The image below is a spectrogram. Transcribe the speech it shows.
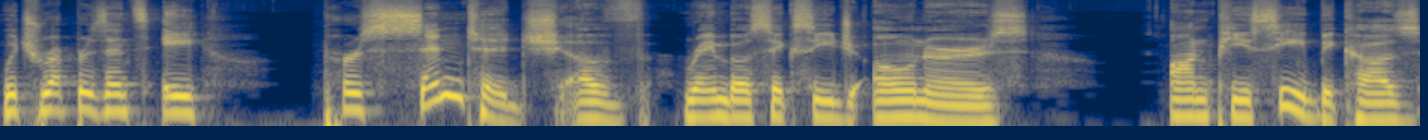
which represents a percentage of Rainbow Six Siege owners on PC because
